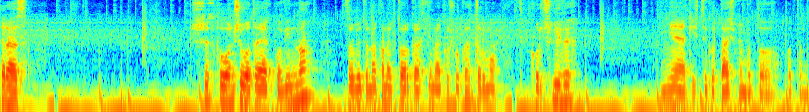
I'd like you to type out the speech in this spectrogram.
Teraz wszystko łączyło tak jak powinno. Zrobię to na konektorkach i na koszulkach termokurczliwych. Nie jakieś tylko taśmy, bo to potem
